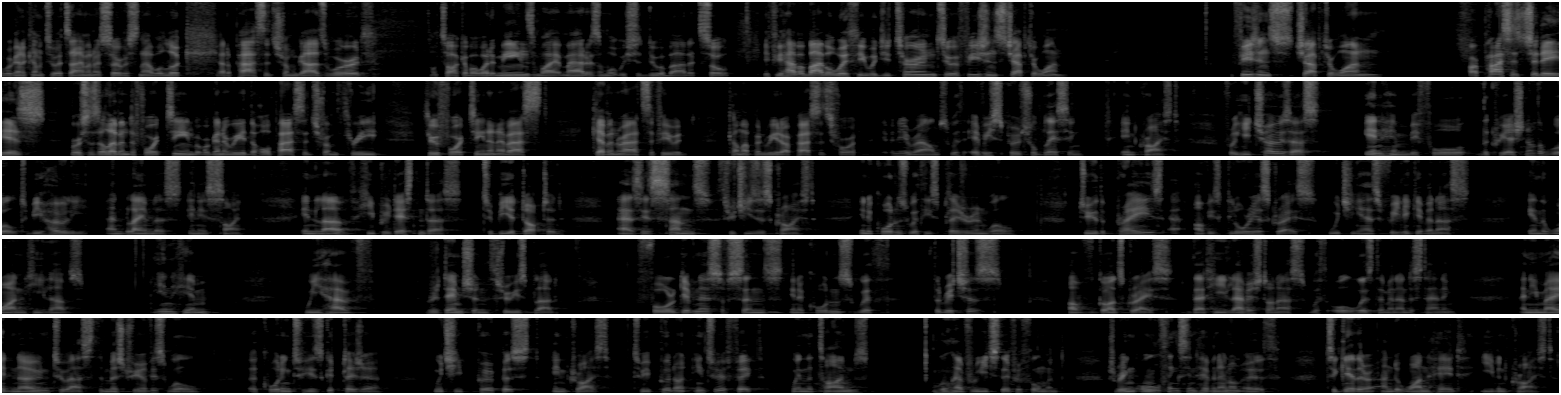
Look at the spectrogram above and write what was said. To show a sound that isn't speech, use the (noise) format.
We're going to come to a time in our service now. We'll look at a passage from God's Word. We'll talk about what it means and why it matters and what we should do about it. So, if you have a Bible with you, would you turn to Ephesians chapter 1? Ephesians chapter 1. Our passage today is verses 11 to 14, but we're going to read the whole passage from 3 through 14. And I've asked Kevin Ratz if he would come up and read our passage for us. In the heavenly realms with every spiritual blessing in Christ. For he chose us in him before the creation of the world to be holy and blameless in his sight. In love, he predestined us to be adopted as his sons through Jesus Christ, in accordance with his pleasure and will, to the praise of his glorious grace, which he has freely given us in the one he loves. In him we have redemption through his blood, forgiveness of sins in accordance with the riches of God's grace that he lavished on us with all wisdom and understanding. And he made known to us the mystery of his will, according to his good pleasure, which he purposed in Christ, to be put on, into effect when the times will have reached their fulfillment, to bring all things in heaven and on earth together under one head, even Christ.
